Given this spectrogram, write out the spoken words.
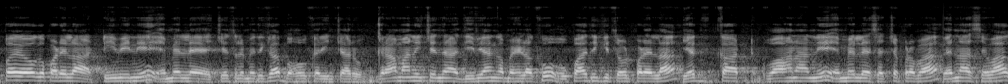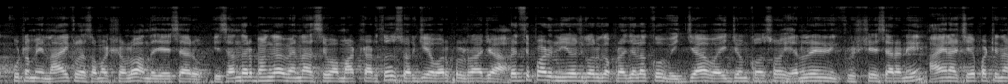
ఉపయోగపడేలా టీవీని ఎమ్మెల్యే చేతుల మీదుగా బహూకరించారు. గ్రామానికి చెందిన దివ్యాంగ మహిళకు ఉపాధికి తోడ్పడేలా ఎగ్ కార్ట్ వాహనాన్ని ఎమ్మెల్యే సత్యప్రభ వెన్నా శివ కూటమి నాయకుల సమక్షంలో అందజేశారు. ఈ సందర్భంగా వెన్నా శివ మాట్లాడుతూ స్వర్గీయ వరపుల రాజా ప్రతిపాడు నియోజకవర్గ ప్రజలకు విద్య వైద్యం కోసం ఎనలేని కృషి చేశారని ఆయన చేపట్టిన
